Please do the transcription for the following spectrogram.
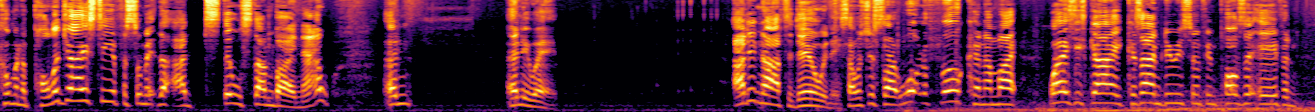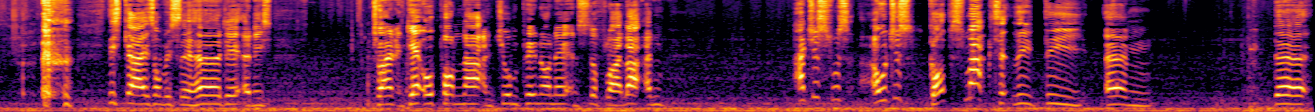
come and apologise to you for something that I'd still stand by now. And anyway, I didn't know how to deal with this. I was just like, what the fuck? And I'm like, why is this guy? Because I'm doing something positive and this guy's obviously heard it and he's trying to get up on that and jump in on it and stuff like that. And I just was, I was just gobsmacked at the the um, the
